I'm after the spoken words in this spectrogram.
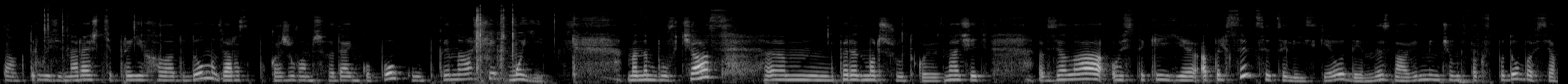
Так, друзі, нарешті приїхала додому. Зараз покажу вам швиденько покупки наші мої. в мене був час ем, перед маршруткою. Значить, взяла ось такий апельсин сицилійський, один. Не знаю, він мені чомусь так сподобався.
